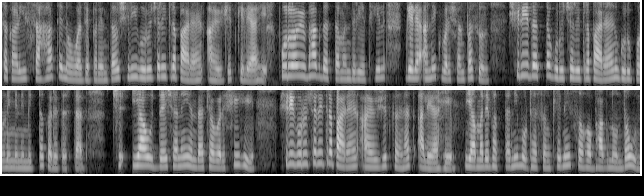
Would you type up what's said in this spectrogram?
सकाळी सहा ते नऊ वाजेपर्यंत श्री गुरुचरित्र पारायण आयोजित केले आहे. पूर्व विभाग दत्त मंदिर येथील गेल्या अनेक वर्षांपासून श्री दत्त गुरुचरित्र पारायण गुरुपौर्णिमेनिमित्त करत असतात. या उद्देशाने यंदाच्या वर्षीही श्री गुरुचरित्र पारायण आयोजित करण्यात आले आहे. यामध्ये भक्तांनी मोठ्या संख्येने सहभाग नोंदवून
